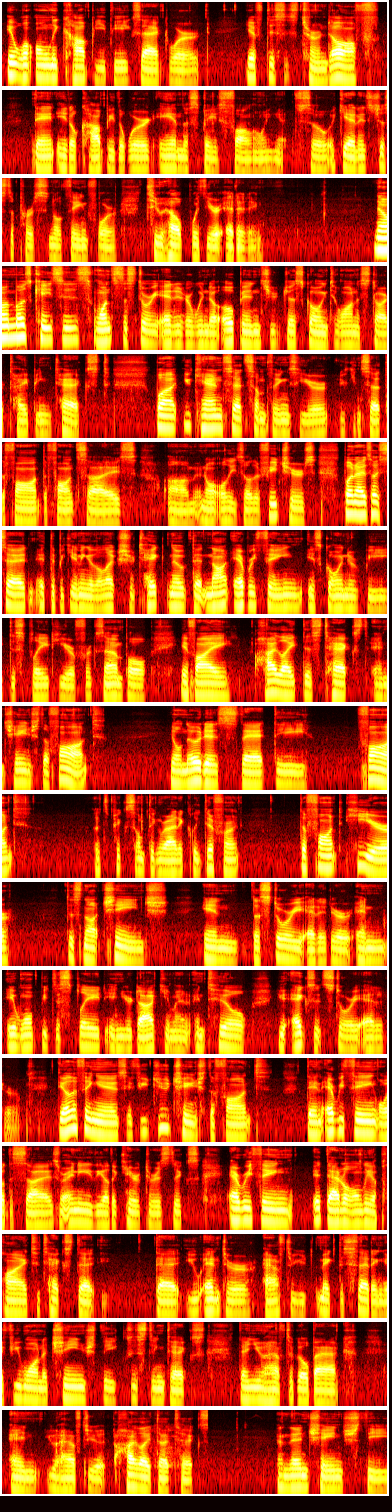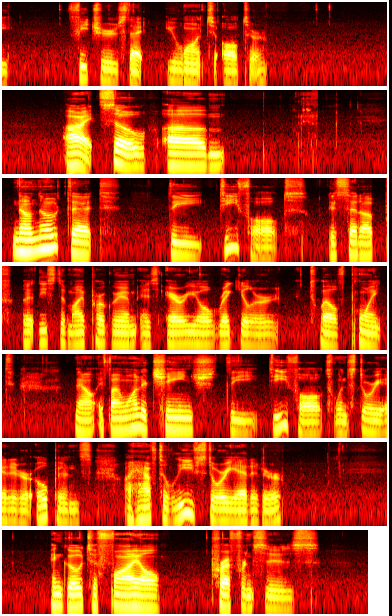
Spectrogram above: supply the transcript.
it will only copy the exact word. If this is turned off, then it'll copy the word and the space following it. So again, it's just a personal thing for to help with your editing. Now in most cases, once the story editor window opens, you're just going to want to start typing text. But you can set some things here. You can set the font, the font size, um, and all, all, these other features. But as I said at the beginning of the lecture, take note that not everything is going to be displayed here. For example, if I highlight this text and change the font, you'll notice that the font, let's pick something radically different, the font here does not change in the story editor and it won't be displayed in your document until you exit story editor. The other thing is if you do change the font then everything or the size or any of the other characteristics everything it that'll only apply to text that that you enter after you make the setting. If you want to change the existing text then you have to go back and you have to highlight that text and then change the features that you want to alter. Alright, so um, now note that the default is set up, at least in my program, as Arial regular 12 point. Now, if I want to change the default when Story Editor opens, I have to leave Story Editor and go to File, Preferences,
